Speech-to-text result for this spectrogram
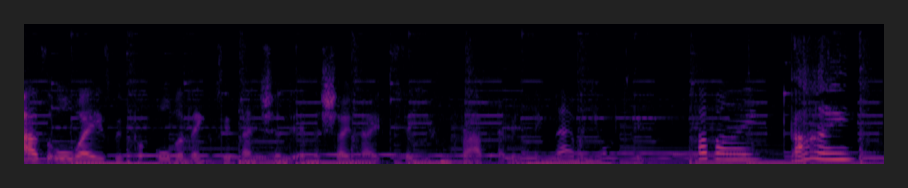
as always, we've put all the links we've mentioned in the show notes so you can grab everything there when you want to. Bye bye. Bye.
